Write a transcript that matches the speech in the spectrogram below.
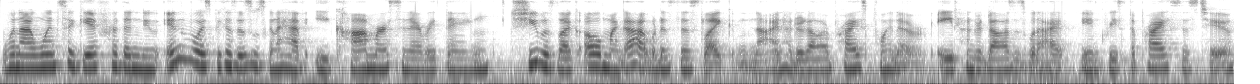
when I went to give her the new invoice because this was going to have e-commerce and everything, she was like, "Oh my god, what is this like $900 price point or $800 is what I increased the prices to."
